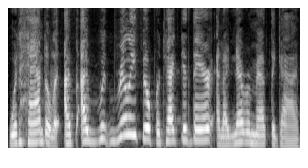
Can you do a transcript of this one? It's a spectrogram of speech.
would handle it. I I would really feel protected there, and I never met the guy.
